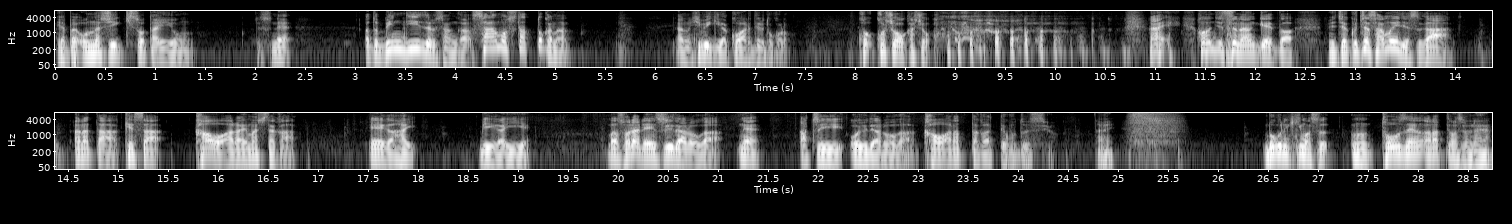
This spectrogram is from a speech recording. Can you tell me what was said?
やっぱり同じ基礎体温ですね。あとビン・ディーゼルさんがサーモスタットかなあの響きが壊れてるところ。こ故障箇所。はい。本日のアンケート。めちゃくちゃ寒いですがあなた今朝顔を洗いましたか？A がはい。B がいいえ。まあそれは冷水だろうがね。熱いお湯であろうが顔洗ったかってことですよ。はい。僕に聞きます？うん。当然洗ってますよね。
